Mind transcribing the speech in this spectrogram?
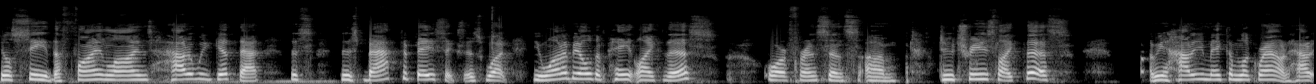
you'll see the fine lines. How do we get that? This this back to basics is what you want to be able to paint like this, or for instance, um, do trees like this. I mean, how do you make them look round? How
